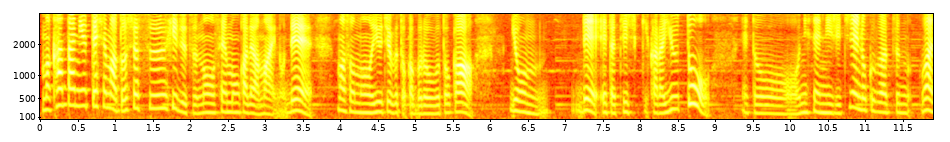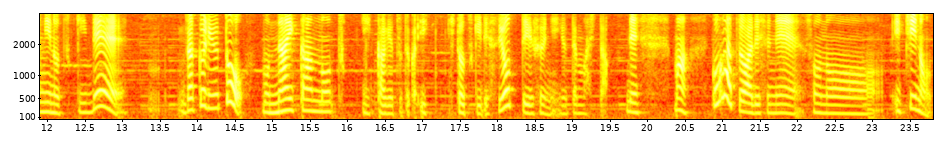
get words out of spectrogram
まあ、簡単に言ってしまうと私は数秘術の専門家ではないので、まあ、その YouTube とかブログとか読んで得た知識から言うと、えっと、2021年6月は2の月でざっくり言うともう内観の1ヶ月というか1月ですよっていうふうに言ってました。でまあ5月はですねその1の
